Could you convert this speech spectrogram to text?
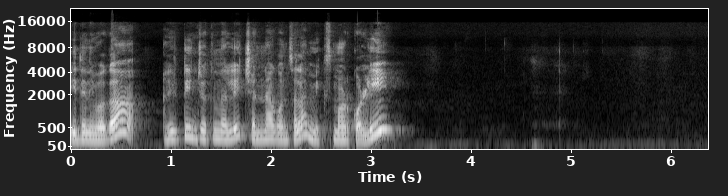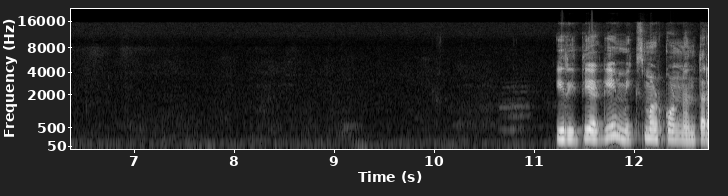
ಇದನ್ನಿವಾಗ ಹಿಟ್ಟಿನ ಜೊತೆಯಲ್ಲಿ ಚೆನ್ನಾಗಿ ಒಂದ್ಸಲ ಮಿಕ್ಸ್ ಮಾಡ್ಕೊಳ್ಳಿ. ಈ ರೀತಿಯಾಗಿ ಮಿಕ್ಸ್ ಮಾಡ್ಕೊಂಡ ನಂತರ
